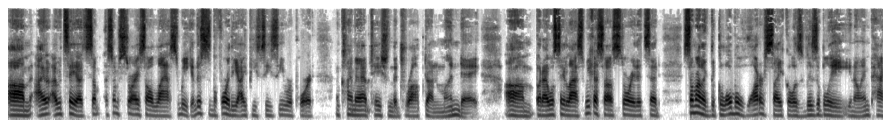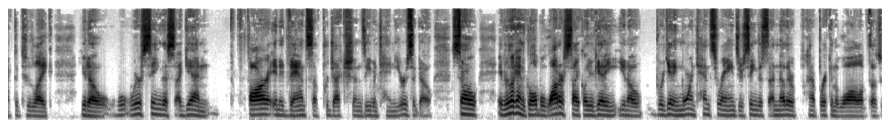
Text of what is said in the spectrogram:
Um, I, I, would say uh, some some story I saw last week, and this is before the IPCC report on climate adaptation that dropped on Monday. Um, but I will say last week I saw a story that said somewhere like the global water cycle is visibly, you know, impacted to like, you know, we're seeing this again far in advance of projections even 10 years ago. So if you're looking at the global water cycle, you're getting, you know, we're getting more intense rains. You're seeing this another kind of brick in the wall of those,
